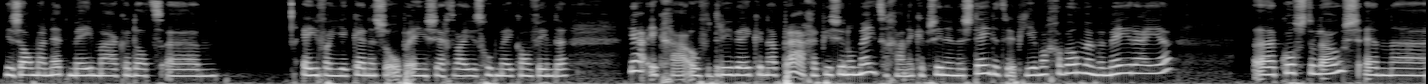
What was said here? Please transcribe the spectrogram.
Je zal maar net meemaken dat um, een van je kennissen opeens zegt waar je het goed mee kan vinden. Ja, ik ga over drie weken naar Praag. Heb je zin om mee te gaan? Ik heb zin in een stedentripje. Je mag gewoon met me meerijden. Uh, kosteloos. En uh,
